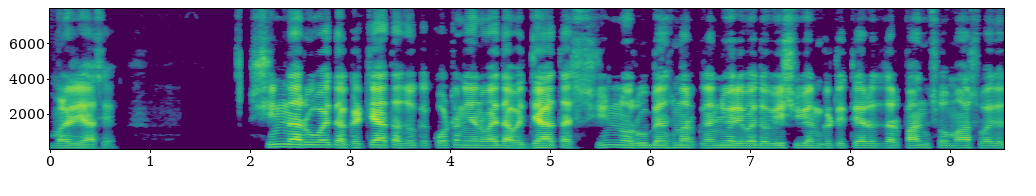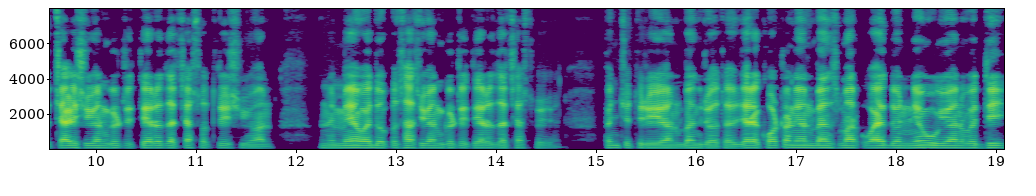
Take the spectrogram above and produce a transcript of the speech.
મળી રહ્યા છે. ચીનના રૂ વાયદા ઘટ્યા હતા જોકે કોટન યાન વાયદા વધ્યા હતા. ચીનનો રૂ બેન્ચમાર્ક જાન્યુઆરી વાયદો વીસ યુએન ઘટી તેર હજાર પાંચસો, માર્ચ વાયદો ચાલીસ યુએન ઘટી તેર હજાર ચારસો ત્રીસ યુએન અને મે વાયદો પચાસ યુએન ઘટી તેર હજાર ચારસો પંચોતેર યુએન બંધ રહ્યો હતો. જ્યારે કોટન યાન બેન્ચમાર્ક વાયદો નેવું યુએન વધી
